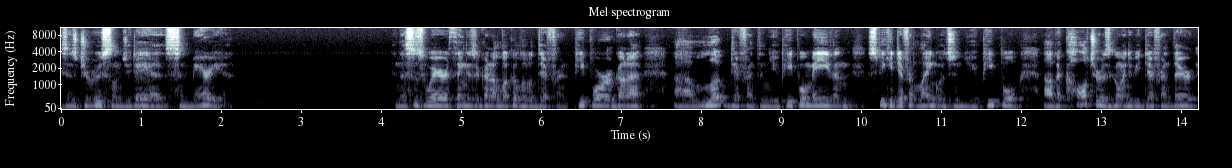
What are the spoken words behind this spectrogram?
He says Jerusalem, Judea, Samaria. And this is where things are going to look a little different. People are going to uh, look different than you. People may even speak a different language than you. People, uh, the culture is going to be different. They're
